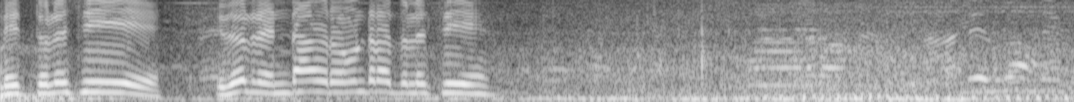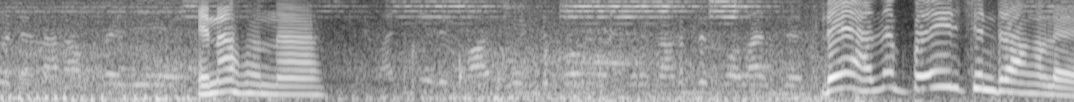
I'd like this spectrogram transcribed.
டேய் துளசி இது ரெண்டாவது ரவுண்டா துளசி. என்ன சொன்ன? டேய் அதான் போயிருச்சுன்றாங்களே.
